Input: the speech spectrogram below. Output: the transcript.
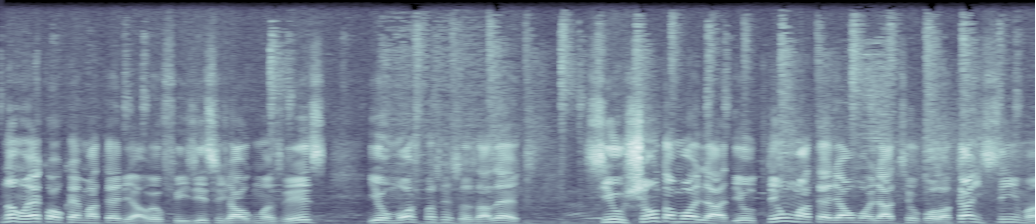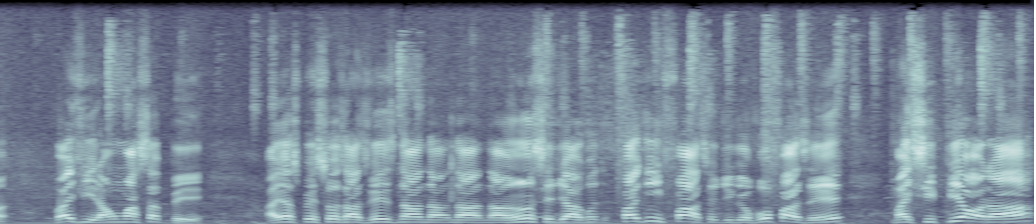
não é qualquer material. Eu fiz isso já algumas vezes e eu mostro para as pessoas, Alex, se o chão está molhado e eu tenho um material molhado, se eu colocar em cima, vai virar um massapê. Aí as pessoas, às vezes, na, na, na, na ânsia de... Faguinho fácil, eu digo, eu vou fazer, mas se piorar,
